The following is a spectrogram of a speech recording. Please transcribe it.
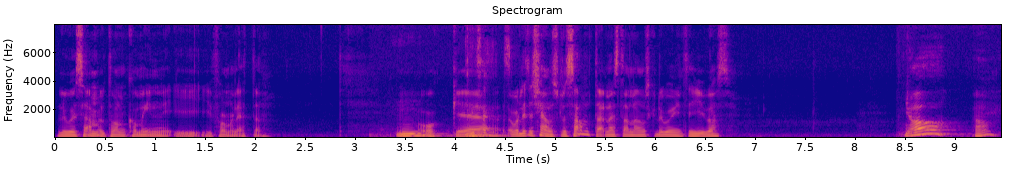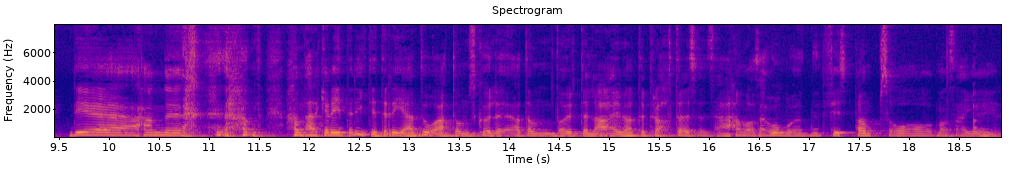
Lewis Hamilton kom in i, i Formel 1. Och eh, Exakt. det var lite känslosamt där nästan när de skulle börja intervjuas. Ja, Ja, det, han, eh, han, han verkade inte riktigt redo att de, skulle, att de var ute live, att det pratades. Så här, han var så här, oh, fistpumps och massa grejer.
